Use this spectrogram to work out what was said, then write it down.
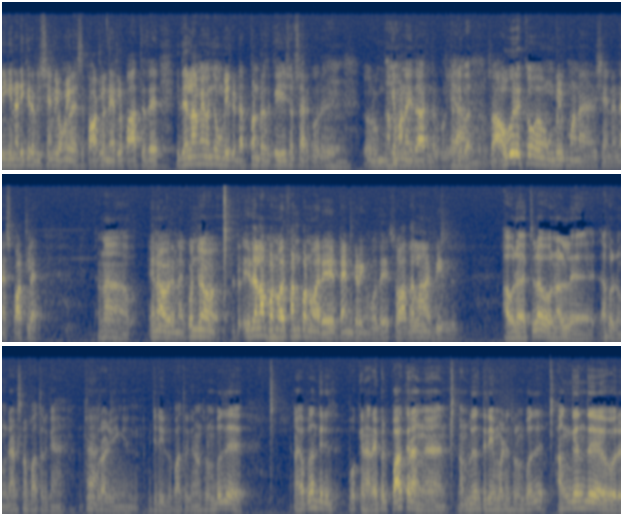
நீங்கள் நடிக்கிற விஷயங்கள் உங்களை ஸ்பாட்டில் நேரில் பார்த்தது இதெல்லாமே வந்து உங்களுக்கு டப் பண்ணுறதுக்கு ஈஸ்வர் சாருக்கு ஒரு ஒரு முக்கியமான இதாக இருந்திருக்கும் இல்லையா? ஸோ அவருக்கும் உங்களுக்குமான விஷயம் என்னென்ன? ஸ்பாட்டில் ஏன்னா ஏன்னா அவர் கொஞ்சம் இதெல்லாம் பண்ணுவார் ஃபன் பண்ணுவார் டைம் கிடைக்கும் போது ஸோ அதெல்லாம் எப்படி இருந்தது? அவர் ஆக்சுவலாக ஒரு நாள் ஜாஃபர் உங்கள் டான்ஸ்லாம் பார்த்துருக்கேன். சூப்பராக ஆடுவீங்க விஜய் டிவியில் பார்த்துருக்கேன் சொல்லும்போது எனக்கு அப்போ தான் தெரியுது ஓகே நிறைய பேர் பார்க்குறாங்க. நம்மளுக்கு தான் தெரிய மாட்டேன்னு சொல்லும்போது அங்கேருந்து ஒரு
